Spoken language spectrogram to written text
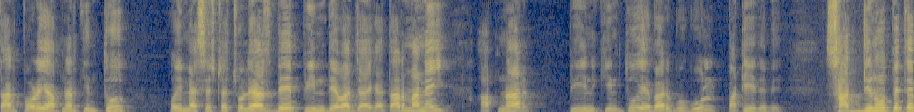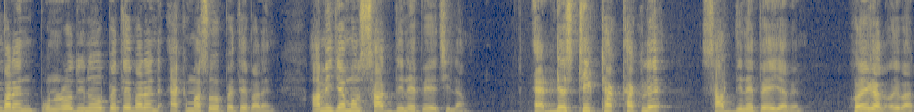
তারপরেই আপনার কিন্তু ওই মেসেজটা চলে আসবে পিন দেওয়ার জায়গায়। তার মানেই আপনার পিন কিন্তু এবার গুগল পাঠিয়ে দেবে। সাত দিনও পেতে পারেন, পনেরো দিনও পেতে পারেন, এক মাসেও পেতে পারেন। আমি যেমন সাত দিনে পেয়েছিলাম। অ্যাড্রেস ঠিকঠাক থাকলে সাত দিনে পেয়ে যাবেন। হয়ে গেল এবার।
